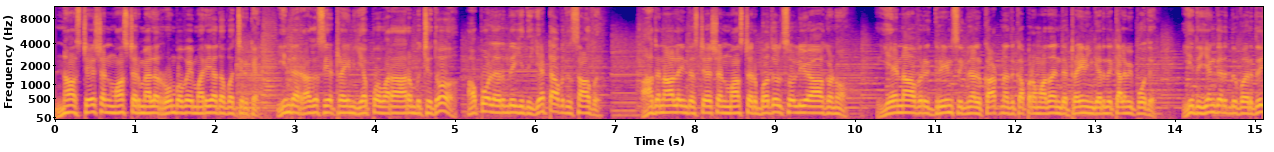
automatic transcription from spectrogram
நான் ஸ்டேஷன் மாஸ்டர் மேல ரொம்பவே மரியாதை வச்சிருக்கேன். இந்த ரகசிய ட்ரெயின் எப்போ வர ஆரம்பிச்சதோ அப்போல இருந்து இது எட்டாவது சாவு. அதனால இந்த ஸ்டேஷன் மாஸ்டர் பதில் சொல்லியே ஆகணும். ஏன்னா அவர் கிரீன் சிக்னல் காட்டினதுக்கு அப்புறமா தான் இந்த ட்ரெயின் இங்க இருந்து கிளம்பி போகுது. இது எங்க இருந்து வருது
